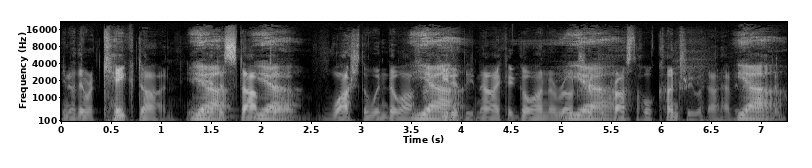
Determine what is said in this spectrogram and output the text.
you know, they were caked on. You, know, you had to stop yeah. to wash the window off Yeah. repeatedly. Now I could go on a road trip across the whole country without having that Yeah. happen.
